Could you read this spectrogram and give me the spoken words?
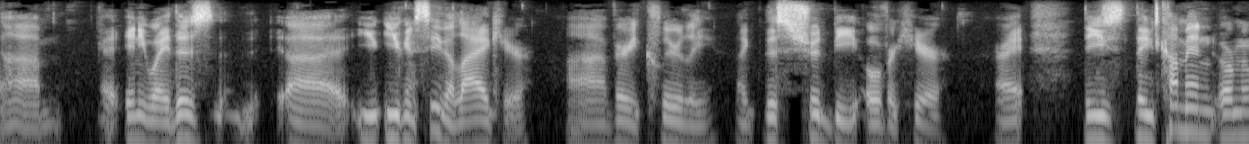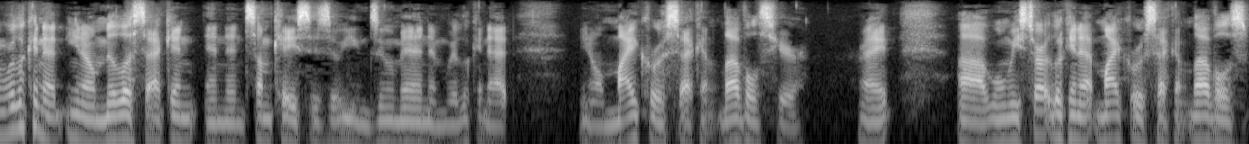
um, anyway, this uh, you, you can see the lag here uh, very clearly. Like this should be over here, right? These they come in. I mean, we're looking at you know millisecond, and in some cases you can zoom in, and we're looking at you know microsecond levels here, right? Uh, when we start looking at microsecond levels,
